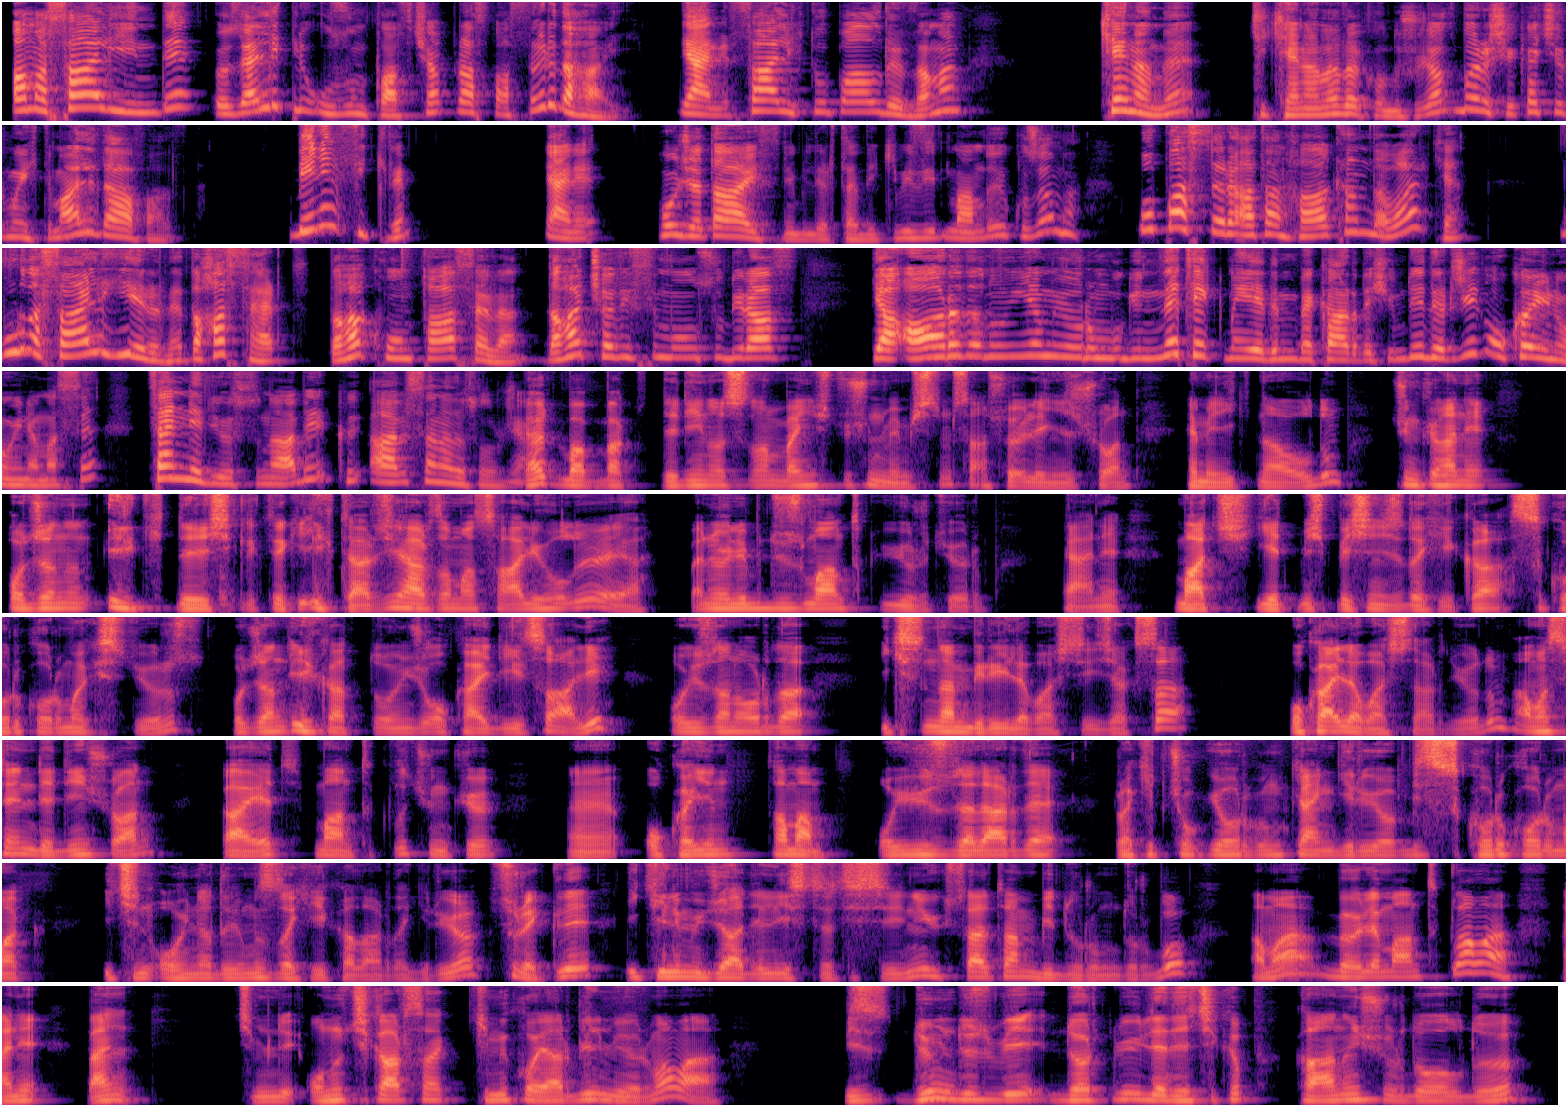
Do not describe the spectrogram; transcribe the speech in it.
Ama Salih'in de özellikle uzun pas, çapraz pasları daha iyi. Yani Salih topu aldığı zaman Kenan'ı ki Kenan'a da konuşacağız. Barış'ı kaçırma ihtimali daha fazla. Benim fikrim yani hoca daha iyisini bilir tabii ki biz idmanda yokuz ama o pasları atan Hakan da varken burada Salih yerine daha sert, daha kontağı seven, daha Xavi Simons'u biraz ya ağrıdan uyuyamıyorum bugün ne tekme yedim be kardeşim dedirecek Okay'ın oynaması. Sen ne diyorsun abi? Abi sana da soracağım. Evet bak, bak dediğin açıdan ben hiç düşünmemiştim. Sen söyleyince şu an hemen ikna oldum. Çünkü hani hocanın ilk değişiklikteki ilk tercihi her zaman Salih oluyor ya. Ben öyle bir düz mantık yürütüyorum. Yani maç 75. dakika skoru korumak istiyoruz. Hocanın ilk attığı oyuncu Okay değil Salih. O yüzden orada ikisinden biriyle başlayacaksa Okay'la başlar diyordum. Ama senin dediğin şu an gayet mantıklı. Çünkü e, Okay'ın tamam o yüzdelerde rakip çok yorgunken giriyor. Biz skoru korumak için oynadığımız dakikalarda giriyor. Sürekli ikili mücadele istatistiğini yükselten bir durumdur bu. Ama böyle mantıklı ama hani ben şimdi onu çıkarsak kimi koyar bilmiyorum ama biz dümdüz bir dörtlüyle de çıkıp Kaan'ın şurada olduğu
